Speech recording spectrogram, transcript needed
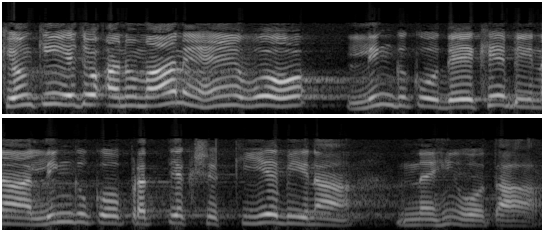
क्योंकि ये जो अनुमान है, वो लिंग को देखे बिना, लिंग को प्रत्यक्ष किए बिना नहीं होता।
